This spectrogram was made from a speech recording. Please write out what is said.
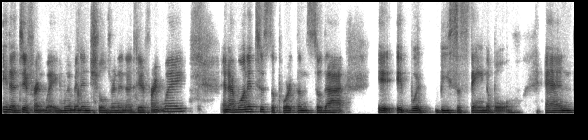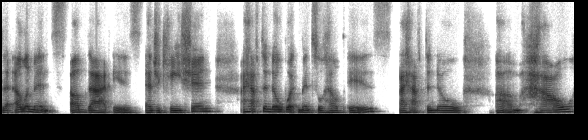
in a different way, women and children in a different way. And I wanted to support them so that it, it would be sustainable. And the elements of that is education. I have to know what mental health is. I have to know um, how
